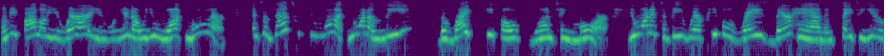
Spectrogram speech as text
let me follow you. Where are you? You know, you want more. And so that's what you want. You want to leave the right people wanting more. You want it to be where people raise their hand and say to you,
